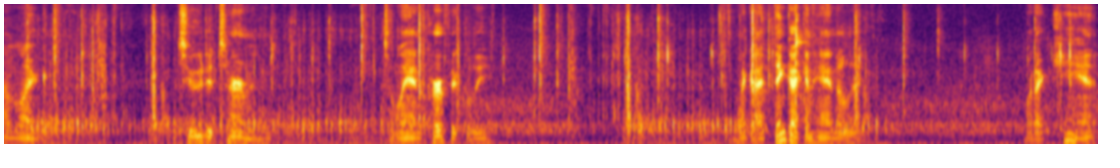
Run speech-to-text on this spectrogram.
I'm like too determined to land perfectly. Like I think I can handle it, but I can't.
